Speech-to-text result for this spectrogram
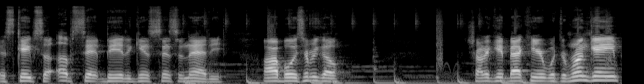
escapes an upset bid against Cincinnati. All right, boys, here we go. Try to get back here with the run game.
